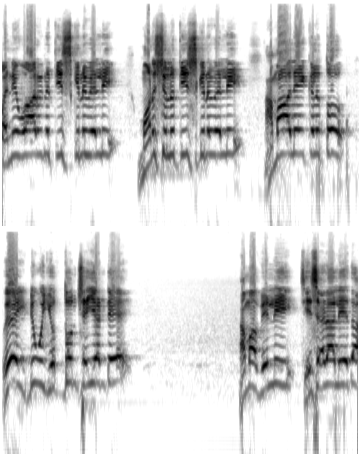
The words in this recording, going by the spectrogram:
పనివారిని తీసుకుని వెళ్ళి మనుషులు తీసుకుని వెళ్ళి అమాలేకులతో ఏయ్ నువ్వు యుద్ధం చెయ్యంటే అమ్మ వెళ్ళి చేశాడా లేదా?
